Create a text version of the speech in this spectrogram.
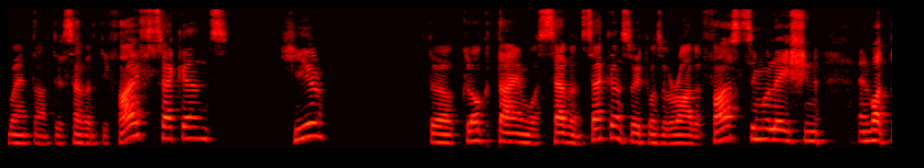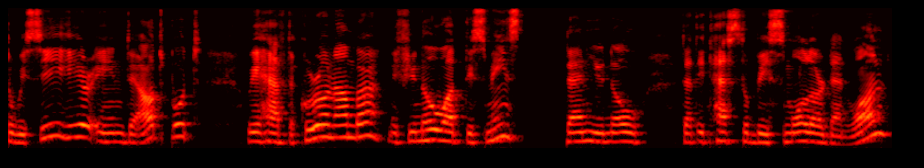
went until 75 seconds. Here the clock time was 7 seconds, so it was a rather fast simulation. And what do we see here in the output? We have the Courant number. If you know what this means, then you know that it has to be smaller than 1.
